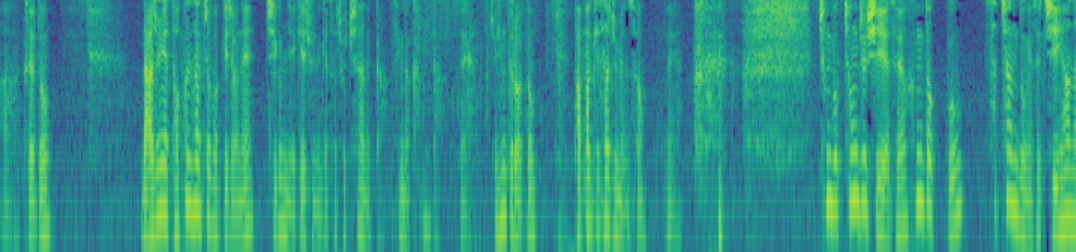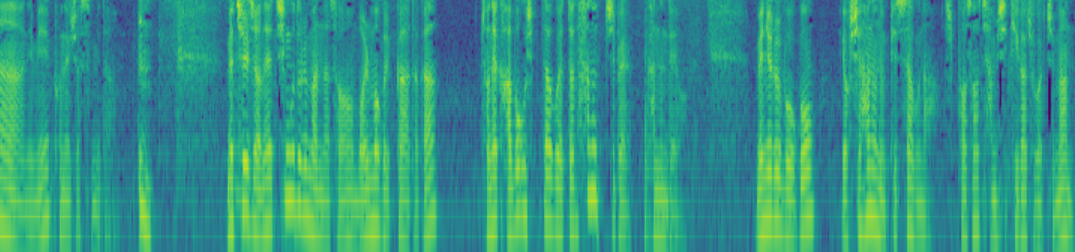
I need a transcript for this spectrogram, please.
아, 그래도 나중에 더 큰 상처 받기 전에 지금 얘기해 주는 게 더 좋지 않을까 생각합니다. 네. 좀 힘들어도 밥 한 끼 사주면서, 네. 충북 청주시에서요, 흥덕구 사창동에서 지현아 님이 보내주셨습니다. 며칠 전에 친구들을 만나서 뭘 먹을까 하다가 전에 가보고 싶다고 했던 한우집에 갔는데요. 메뉴를 보고 역시 한우는 비싸구나 싶어서 잠시 기가 죽었지만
